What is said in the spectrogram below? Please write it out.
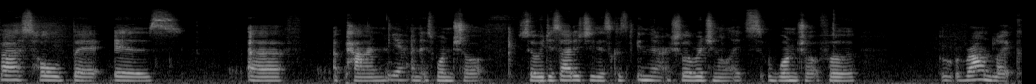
First whole bit is a, a pan Yeah. and it's one shot. So we decided to do this because in the actual original, it's one shot for around like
